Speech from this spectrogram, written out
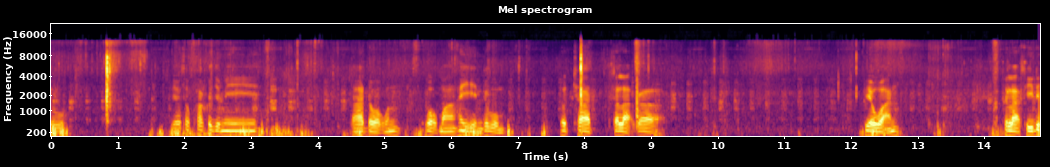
ดู เดี๋ยวสักพักก็จะมี ตาดอกมันออกมาให้เห็นครับผม รสชาติสละก็ เปรี้ยวหวาน สละสีแด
